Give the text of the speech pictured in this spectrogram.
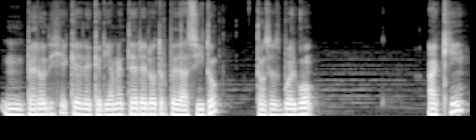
mm, pero dije que le quería meter el otro pedacito. Entonces vuelvo aquí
